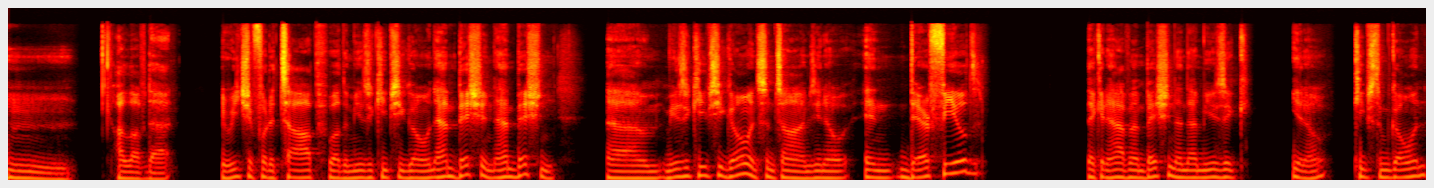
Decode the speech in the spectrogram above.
Mm, I love that. You're reaching for the top while the music keeps you going. Ambition, ambition. Um, music keeps you going sometimes, you know, in their field, they can have ambition and that music, you know, keeps them going.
